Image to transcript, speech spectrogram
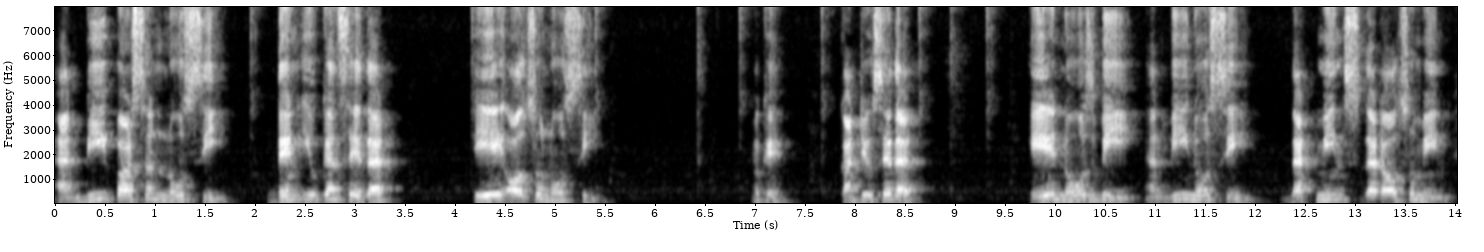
and b person knows c then you can say that a also knows c. Okay can't you say that. A knows b and b knows c. That means that also mean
